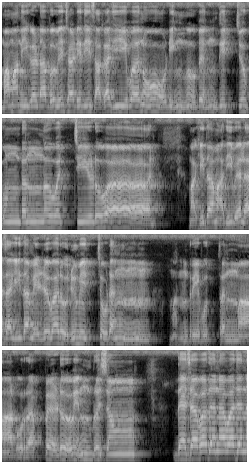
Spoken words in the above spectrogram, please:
മമ നികടഭുവി ചടിതി സഹജീവനോടിങ്ങു ബന്ധിച്ചു കൊണ്ടെന്നു വച്ചിടുവാൻ. മഹിതമതിബല സഹിതമെഴുവരൊരുമിച്ചുടൻ മന്ത്രിപുത്രന്മാർ പുറപ്പെടുവിൻ വൃശം ദശവദന വചന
